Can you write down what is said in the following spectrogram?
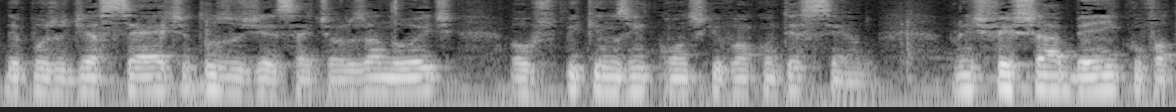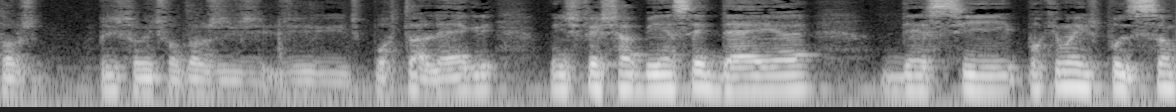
depois do dia 7, todos os dias 7 horas da noite, os pequenos encontros que vão acontecendo. Para a gente fechar bem com fotógrafos, principalmente fotógrafos de, de, de Porto Alegre, a gente fechar bem essa ideia desse... Porque uma exposição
